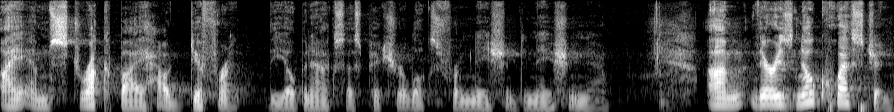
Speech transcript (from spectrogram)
I am struck by how different the open access picture looks from nation to nation now. Um, there is no question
